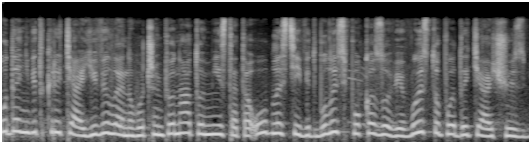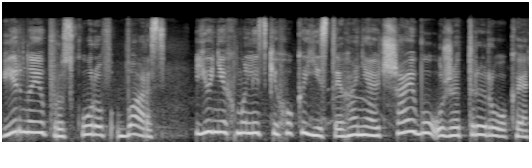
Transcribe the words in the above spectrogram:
У день відкриття ювілейного чемпіонату міста та області відбулись показові виступи дитячої збірної Проскуров Барс. Юні хмельницькі хокеїсти ганяють шайбу уже три роки.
